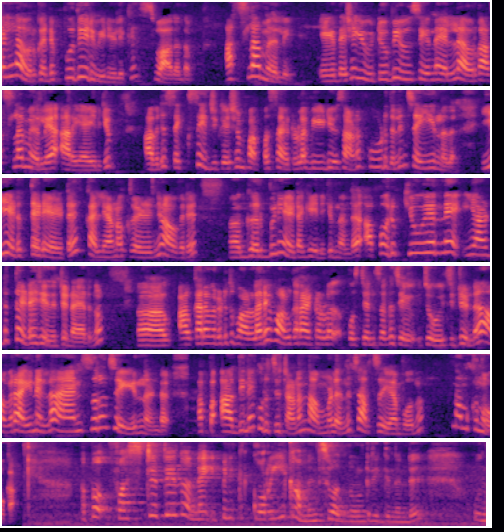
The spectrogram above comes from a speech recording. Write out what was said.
എല്ലാവർക്കും എന്റെ പുതിയൊരു വീഡിയോയിലേക്ക് സ്വാഗതം. അസ്ലാം മെർലി ഏകദേശം യൂട്യൂബ് യൂസ് ചെയ്യുന്ന എല്ലാവർക്കും അസ്ലാം മെർലിയെ അറിയായിരിക്കും. അവർ സെക്സ് എഡ്യൂക്കേഷൻ പർപ്പസ് ആയിട്ടുള്ള വീഡിയോസ് ആണ് കൂടുതലും ചെയ്യുന്നത്. ഈ അടുത്തിടെയായിട്ട് കല്യാണമൊക്കെ കഴിഞ്ഞു അവർ ഗർഭിണിയായിട്ടൊക്കെ ഇരിക്കുന്നുണ്ട്. അപ്പോൾ ഒരു ക്യു എൻ എ ഈ അടുത്തിടെ ചെയ്തിട്ടുണ്ടായിരുന്നു. ആൾക്കാർ അവരുടെ അടുത്ത് വളരെ വൾഗറായിട്ടുള്ള ക്വസ്റ്റ്യൻസ് ഒക്കെ ചോദിച്ചിട്ടുണ്ട്. അവർ അതിനെല്ലാം ആൻസറും ചെയ്യുന്നുണ്ട്. അപ്പോൾ അതിനെക്കുറിച്ചിട്ടാണ് നമ്മളിന്ന് ചർച്ച ചെയ്യാൻ പോകുന്നത്. നമുക്ക് നോക്കാം. അപ്പോൾ ഫസ്റ്റത്തേന്ന് പറഞ്ഞാൽ ഇപ്പം എനിക്ക് കുറേ കമൻസ് വന്നുകൊണ്ടിരിക്കുന്നുണ്ട്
